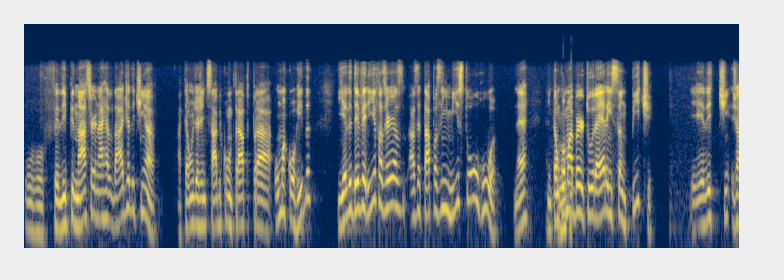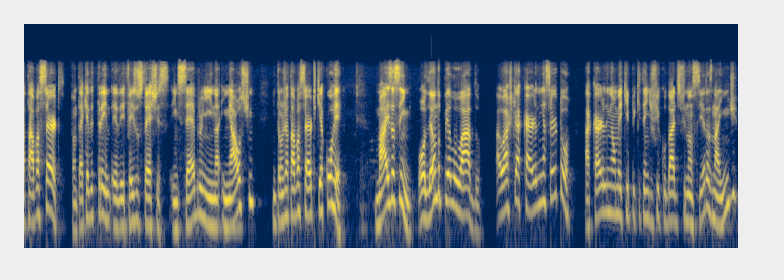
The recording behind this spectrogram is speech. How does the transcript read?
O Felipe Nasser, na realidade, ele tinha, até onde a gente sabe, contrato para uma corrida e ele deveria fazer as, as etapas em misto ou rua, né? Então, como a abertura era em Sampite, ele tinha, já estava certo. Tanto é que ele, trein, ele fez os testes em Sebro e em Austin, então já estava certo que ia correr. Mas, assim, olhando pelo lado eu acho que a Carlin acertou. A Carlin é uma equipe que tem dificuldades financeiras na Indy,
